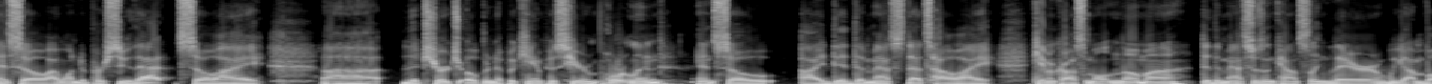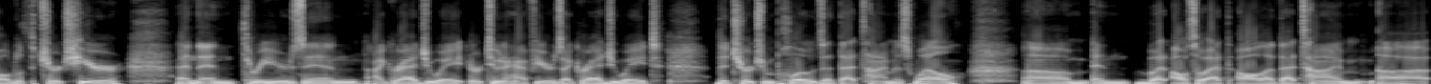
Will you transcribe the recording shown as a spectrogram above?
And so I wanted to pursue that. So I, uh, the church opened up a campus here in Portland. And so I did the mass. That's how I came across Multnomah. Did the masters in counseling there. We got involved with the church here, and then three years in, I graduate, or two and a half years, I graduate. The church implodes at that time as well, um, and but also at all at that time, uh,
